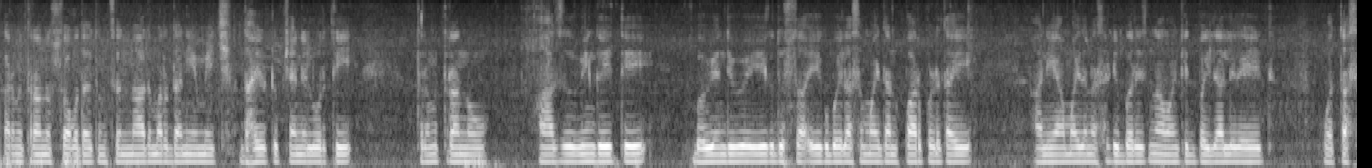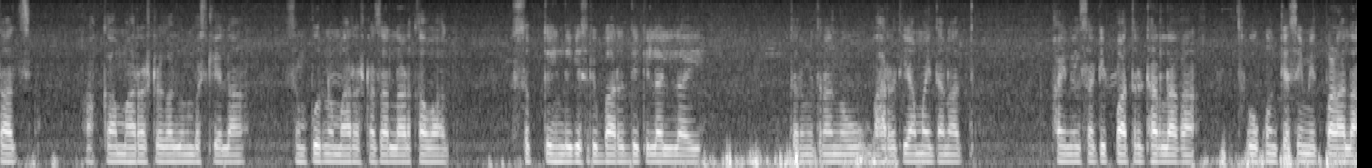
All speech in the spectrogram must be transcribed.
नमस्कार मित्रांनो स्वागत आहे तुमचं नाद मर्दानी एम एच दहा यूट्यूब चॅनेलवरती तर मित्रांनो आज विंग येथे भव्यंदिव्य एक दुसरा एक बैल असं मैदान पार पडत आहे. आणि या मैदानासाठी बरेच नामांकित बैल आलेले आहेत. व तसाच अख्खा महाराष्ट्र गाजवून बसलेला संपूर्ण महाराष्ट्राचा लाडका वाघ सप्त हिंद केसरी भारत देखील आलेला आहे. तर मित्रांनो भारत या मैदानात फायनलसाठी पात्र ठरला का? व कोणत्या सेमीत पळाला?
